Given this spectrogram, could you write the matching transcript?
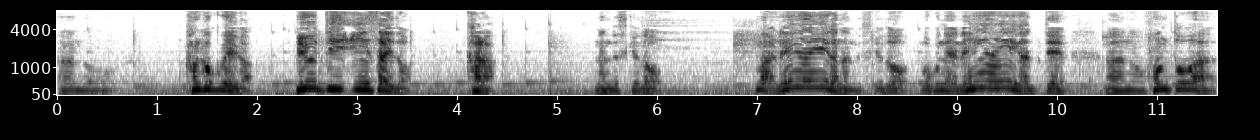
あの、韓国映画、ビューティーインサイドからなんですけど、まあ恋愛映画なんですけど、僕ね、恋愛映画って、あの、本当は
